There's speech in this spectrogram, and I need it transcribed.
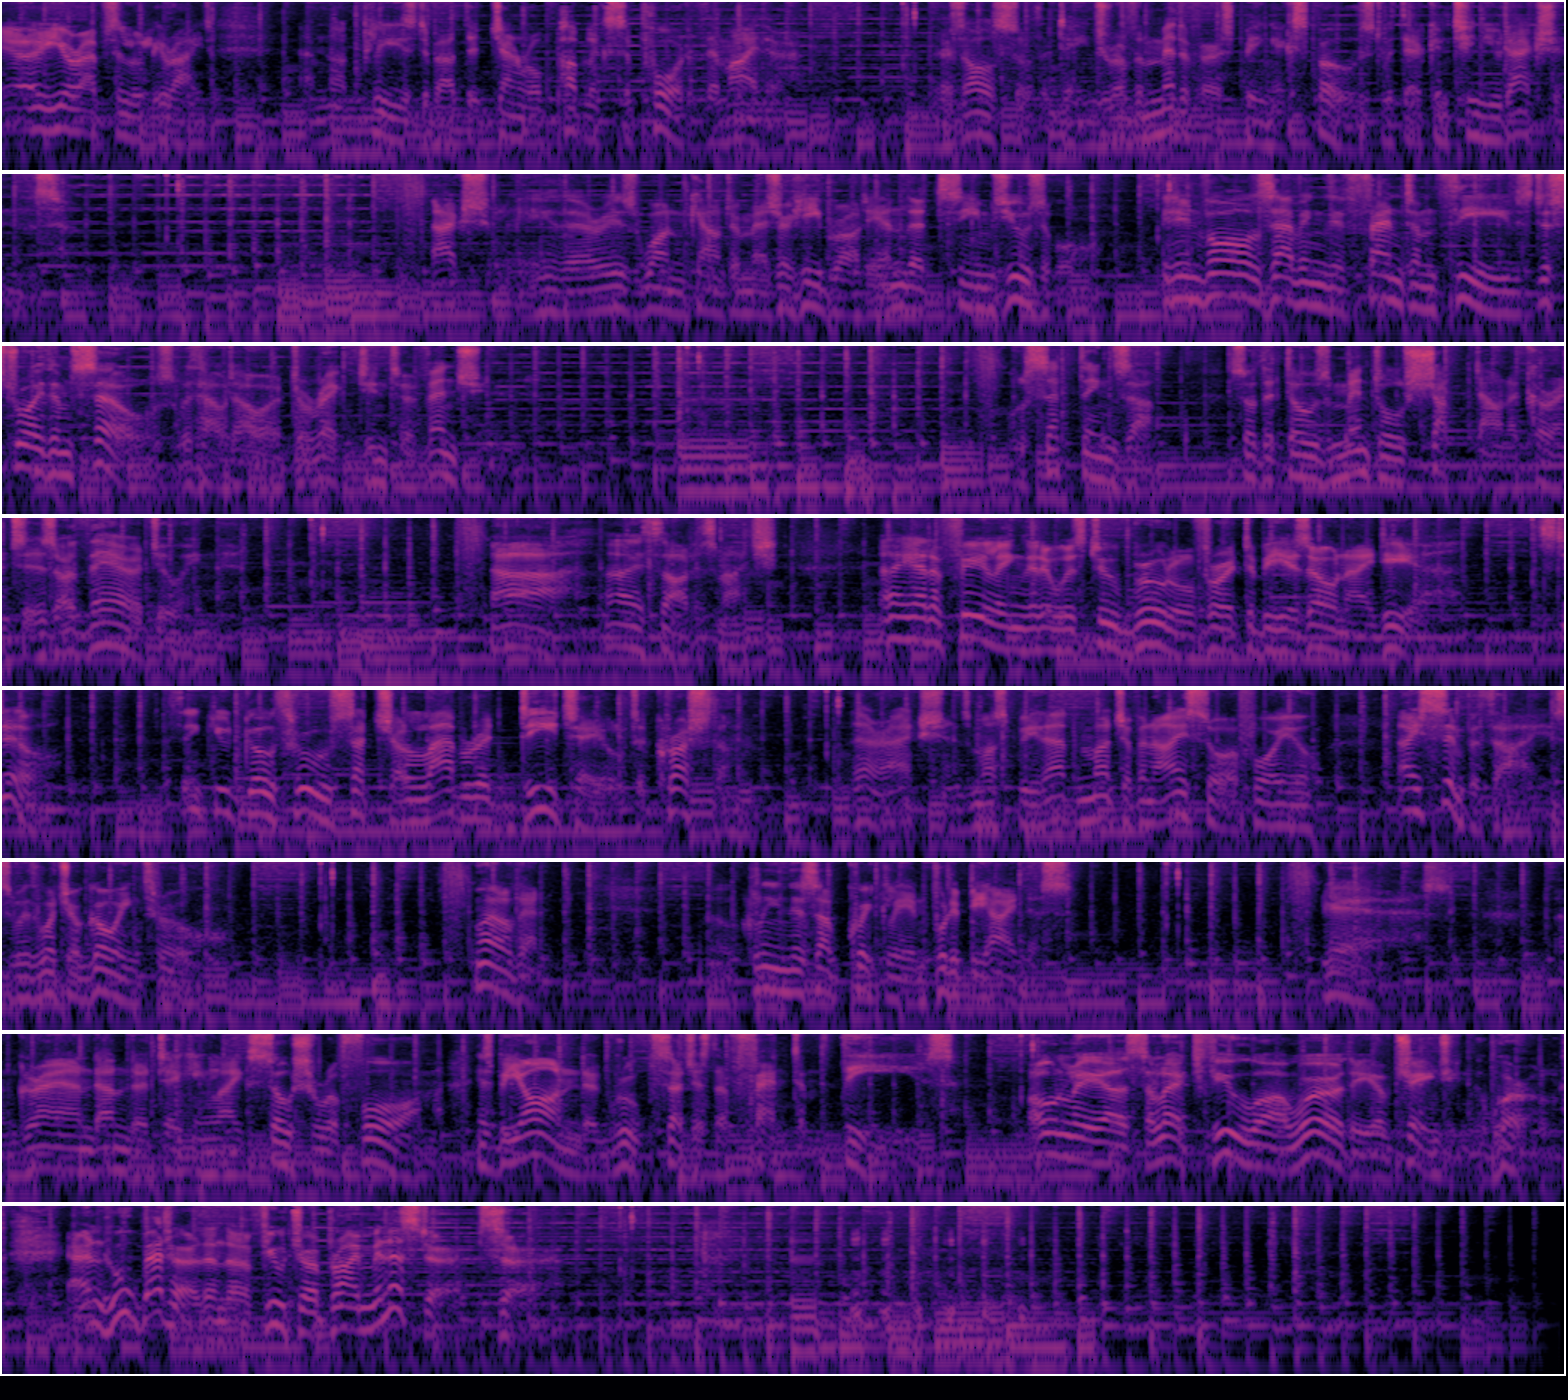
Uh, you're absolutely right. I'm not pleased about the general public's support of them either. There's also the danger of the metaverse being exposed with their continued actions. Actually, there is one countermeasure he brought in that seems usable. It involves having the Phantom Thieves destroy themselves without our direct intervention. We'll set things up so that those mental shutdown occurrences are their doing. Ah, I thought as much. I had a feeling that it was too brutal for it to be his own idea. Still, I think you'd go through such elaborate detail to crush them. Actions must be that much of an eyesore for you. I sympathize with what you're going through. Well then, we'll clean this up quickly and put it behind us. Yes, a grand undertaking like social reform is beyond a group such as the Phantom Thieves. Only a select few are worthy of changing the world. And who better than the future Prime Minister, sir?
